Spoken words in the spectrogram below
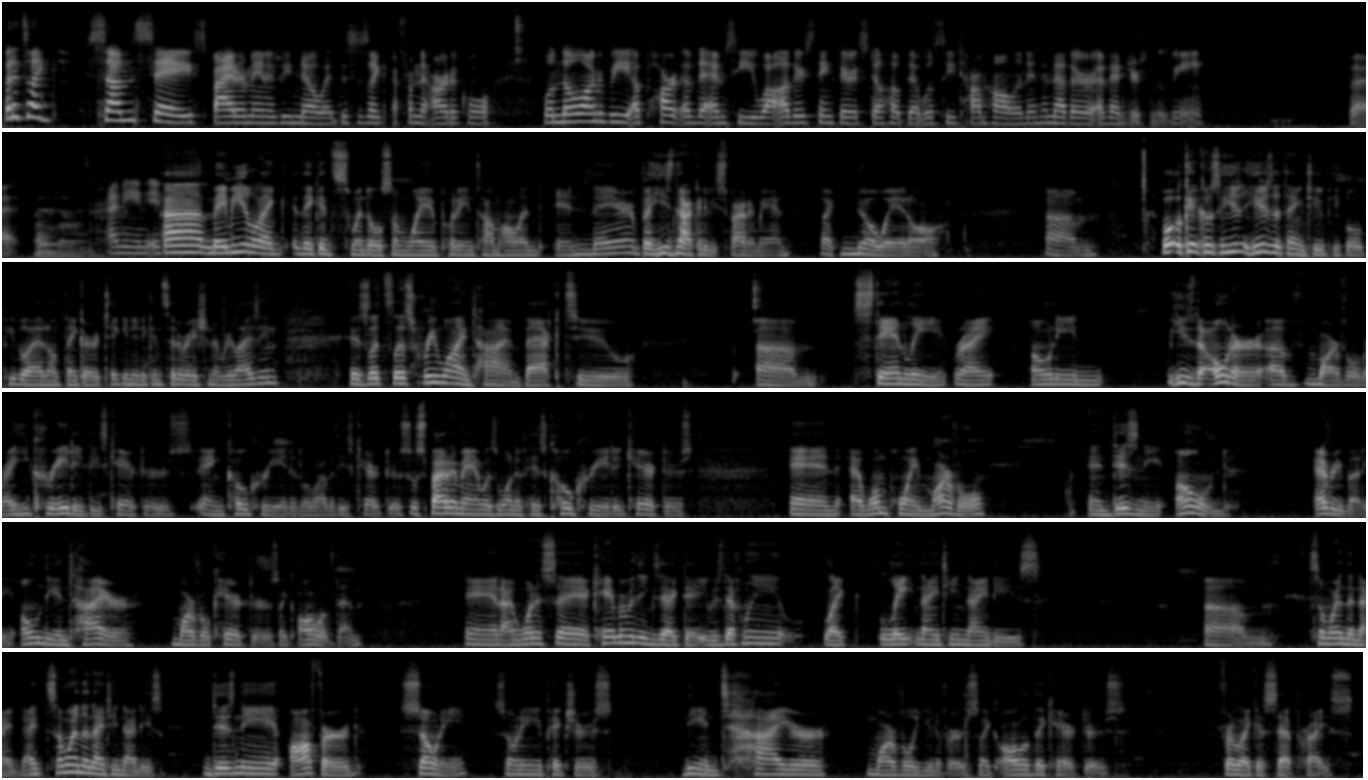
But it's like some say Spider-Man as we know it. This is like from the article will no longer be a part of the MCU, while others think there is still hope that we'll see Tom Holland in another Avengers movie. But I mean, if Uh, maybe like they could swindle some way of putting Tom Holland in there, but he's not going to be Spider Man. Like no way at all. Um, well, okay, because here's here's the thing too. People people I don't think are taking into consideration or realizing is let's let's rewind time back to um, Stan Lee, right? Owning he's the owner of Marvel, right? He created these characters and co-created a lot of these characters. So Spider-Man was one of his co-created characters. And at one point Marvel and Disney owned everybody, owned the entire Marvel characters, like all of them. and I want to say I can't remember the exact date. It was definitely like late 1990s. Um, somewhere in the night, somewhere in the 1990s, Disney offered Sony, Sony Pictures, the entire Marvel universe, like all of the characters, for like a set price.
